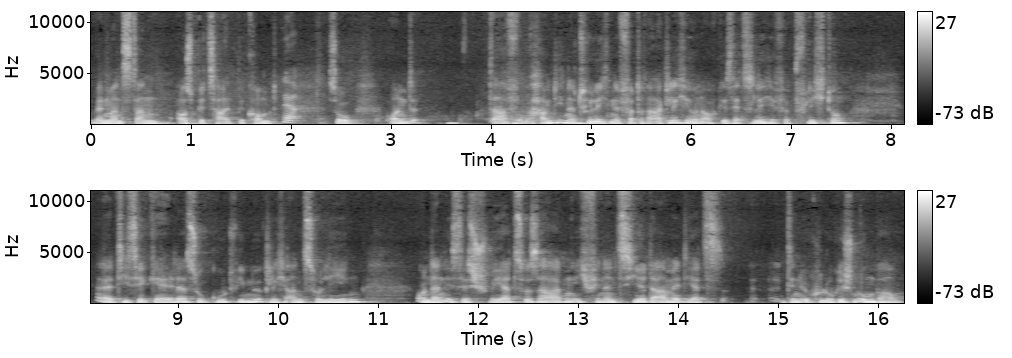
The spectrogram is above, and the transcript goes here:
wenn man es dann ausbezahlt bekommt. Ja. So und da haben die natürlich eine vertragliche und auch gesetzliche Verpflichtung, äh, diese Gelder so gut wie möglich anzulegen. Und dann ist es schwer zu sagen, ich finanziere damit jetzt den ökologischen Umbau.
